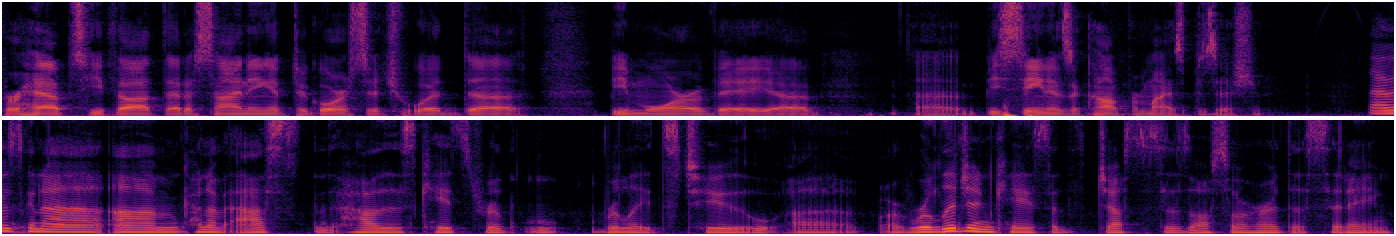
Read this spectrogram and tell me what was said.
Perhaps he thought that assigning it to Gorsuch would uh, be more of a uh, uh, be seen as a compromise position. I was going to um, kind of ask how this case re- relates to uh, a religion case that the justices also heard this sitting.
